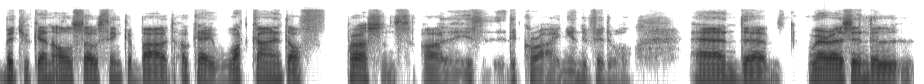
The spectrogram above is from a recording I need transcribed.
But you can also think about, okay, what kind of persons are is the crying individual, and uh, whereas in the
